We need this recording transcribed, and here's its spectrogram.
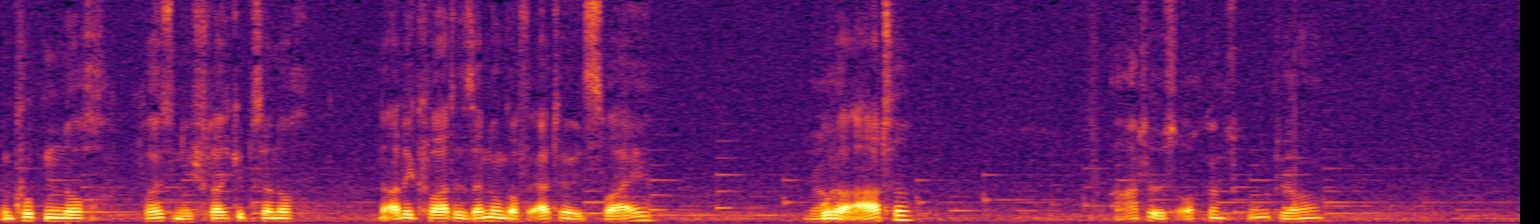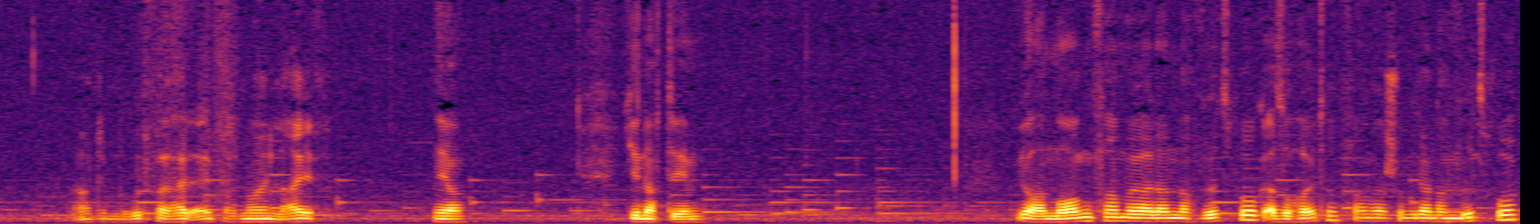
und gucken noch, weiß nicht, vielleicht gibt es ja noch eine adäquate Sendung auf RTL 2 Ja. oder Arte. Arte ist auch ganz gut, ja. Ja, und im Notfall halt einfach neuen Live. Ja, je nachdem. Ja, morgen fahren wir ja dann nach Würzburg, also heute fahren wir schon wieder nach Würzburg.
